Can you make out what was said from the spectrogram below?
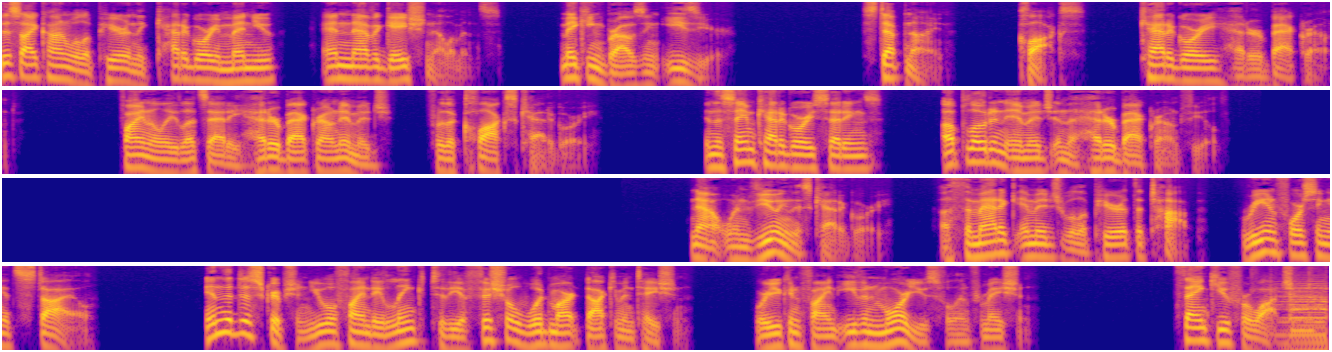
This icon will appear in the category menu and navigation elements, making browsing easier. Step 9. Clocks. Category Header Background. Finally, let's add a header background image for the Clocks category. In the same category settings, upload an image in the header background field. Now, when viewing this category, a thematic image will appear at the top, reinforcing its style. In the description, you will find a link to the official Woodmart documentation where you can find even more useful information. Thank you for watching.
